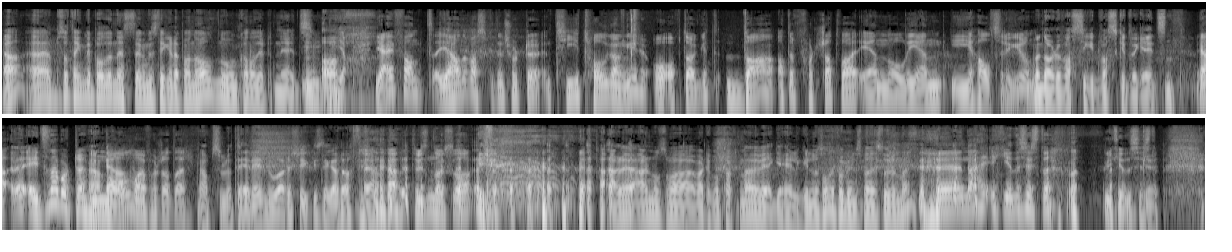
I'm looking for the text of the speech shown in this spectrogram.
Ja, eh, så tenk litt på det neste gang du stikker deg på en nål. Noen kan ha dyppet den i aids. Ja. Jeg fant, jeg hadde vasket en skjorte 10-12 ganger og oppdaget da at det fortsatt var en nål igjen i halsregionen. Men da har du vas- sikkert vasket vekk aidsen. Ja, Aidsen er borte, men Ja. nålen var jo fortsatt der. Absolutt. Det er noe av det sykeste jeg har hørt. Ja, tusen takk skal du ha. Er det, er det noen som har vært i kontakt med VG Helg eller noe sånt, i forbindelse med den historien der? Eh, Nei, ikke i det siste. Ikke i det siste.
